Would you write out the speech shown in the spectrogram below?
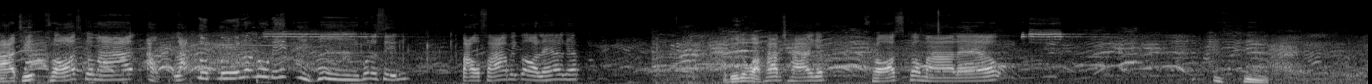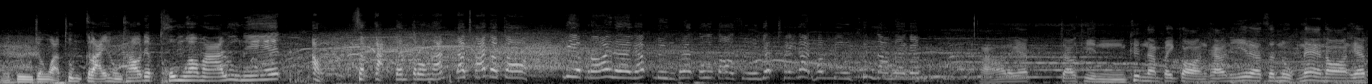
อาทิตย์ครอสเข้ามาเอ้ารับหลุดมือแล้วลูกนี้อื้อหือพุทธศิลป์เป่าฟ้าไปก่อนแล้วครับ ดูจังหวะภาพช้าครับครอสเข้ามาแล้วอื้อหือเดี๋ยวดูจังหวะทุ่มไกลของเขาเนี่ยทุ่มเข้ามาลูกนี้ เอ้า สกัดกันตรงนั้น แล้วช้าต่อจอเรียบร้อยเลยครับหนึ่งประตูต่อศูนย์ครับชัยนาทคอนบิลขึ้นนำเลยครับเอาเลยครับเจ้าถิ่นขึ้นนำไปก่อนคราวนี้แล้วสนุกแน่นอนครับ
